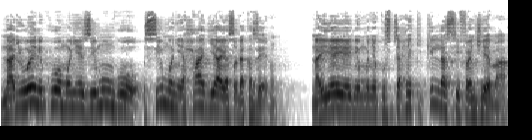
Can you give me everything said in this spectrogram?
Najueni kuwa Mwenyezi Mungu si mwenye haja ya sadaka zenu na yeye ni mwenye kustahiki kila sifa njema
